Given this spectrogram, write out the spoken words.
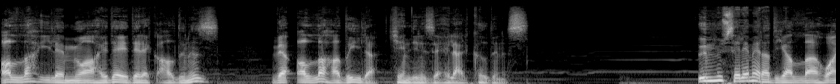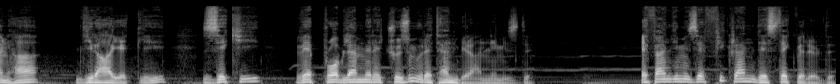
Allah ile muahede ederek aldınız ve Allah adıyla kendinize helal kıldınız. Ümmü Seleme radıyallahu anha dirayetli, zeki ve problemlere çözüm üreten bir annemizdi. Efendimiz'e fikren destek verirdi.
